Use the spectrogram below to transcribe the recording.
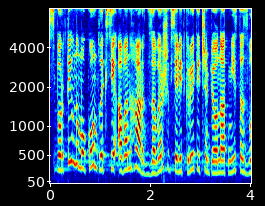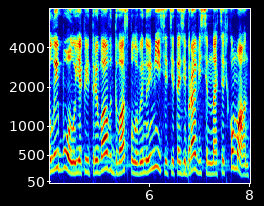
В спортивному комплексі Авангард завершився відкритий чемпіонат міста з волейболу, який тривав два з половиною місяці та зібрав 18 команд.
